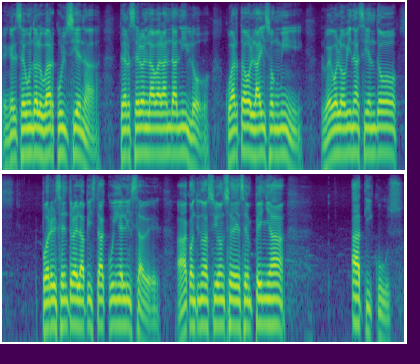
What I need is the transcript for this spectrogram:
En el segundo lugar, Culciena. Tercero en la baranda, Nilo. Cuarto, Lies on Me. Luego lo viene haciendo por el centro de la pista Queen Elizabeth. A continuación se desempeña Atticus.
